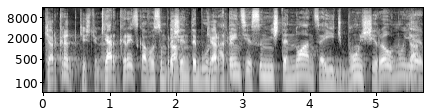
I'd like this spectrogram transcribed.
chiar cred chestiunea Chiar asta. crezi că a fost un președinte bun? Da, chiar cred. Atenție, sunt niște nuanțe aici, bun și rău, nu Da. e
